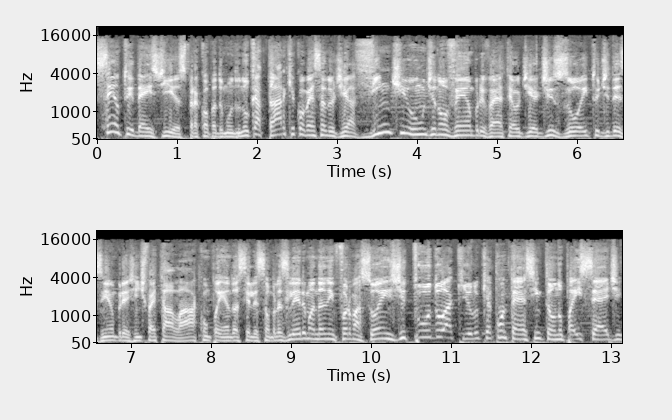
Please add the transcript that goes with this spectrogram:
110 dias para a Copa do Mundo no Catar, que começa no dia 21 de novembro e vai até o dia 18 de dezembro. E a gente vai estar tá lá acompanhando a seleção brasileira e mandando informações de tudo aquilo que acontece então no país sede,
